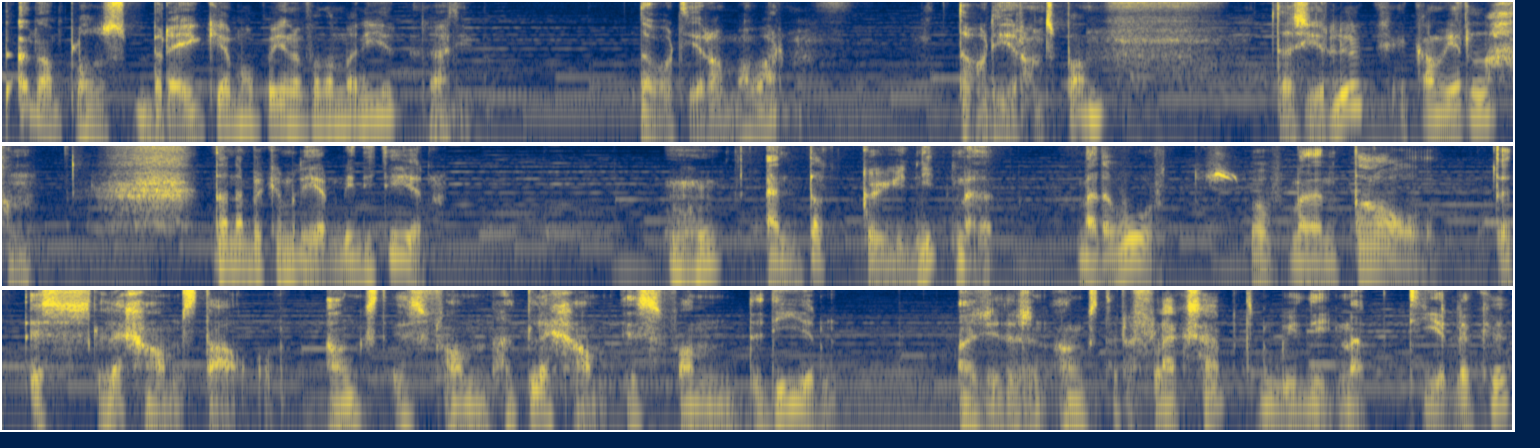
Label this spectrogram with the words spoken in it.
En dan plots bereik je hem op een of andere manier. Dan hij: wordt hier allemaal warm. Dat wordt hier ontspannen. Dat is hier leuk, ik kan weer lachen. Dan heb ik hem leren mediteren. En dat kun je niet met, met een woord of met een taal. Het is lichaamstaal. Angst is van het lichaam, is van de dieren. Als je dus een angstreflex hebt, moet je die met dierlijke,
